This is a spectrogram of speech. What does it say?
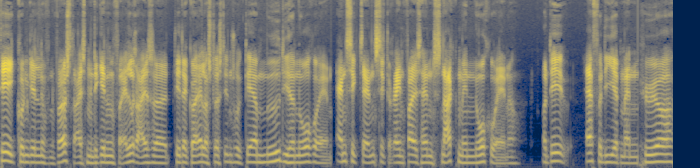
det er ikke kun gældende for den første rejse, men det er gældende for alle rejser. Det, der gør allerstørst indtryk, det er at møde de her nordkoreanere ansigt til ansigt, og rent faktisk have en snak med en nordkoreaner. Og det er fordi, at man hører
